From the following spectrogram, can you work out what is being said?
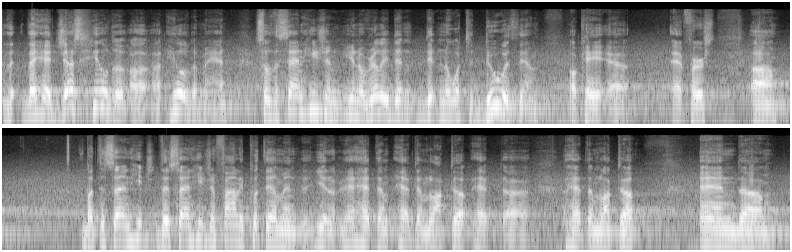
the, they had just healed a, uh, healed a man, so the Sanhedrin, you know, really didn't, didn't know what to do with them, okay, at first. Um, but the Sanhedrin, the Sanhedrin finally put them in, you know, had them, had them locked up, had, uh, had them locked up. And um,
